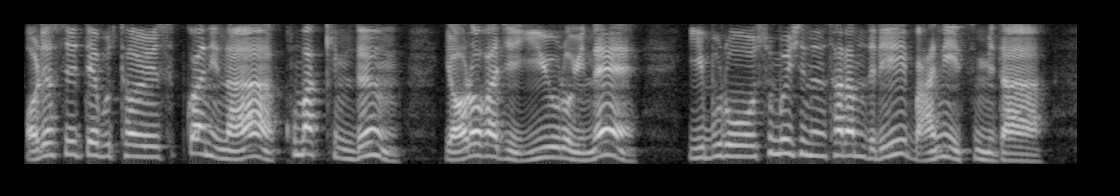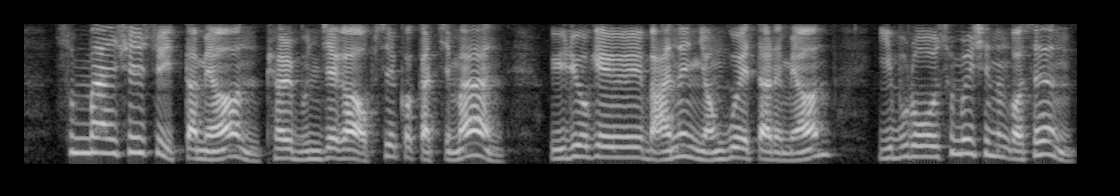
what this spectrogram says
어렸을 때부터의 습관이나 코막힘 등 여러 가지 이유로 인해 입으로 숨을 쉬는 사람들이 많이 있습니다. 숨만 쉴 수 있다면 별 문제가 없을 것 같지만 의료계의 많은 연구에 따르면 입으로 숨을 쉬는 것은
